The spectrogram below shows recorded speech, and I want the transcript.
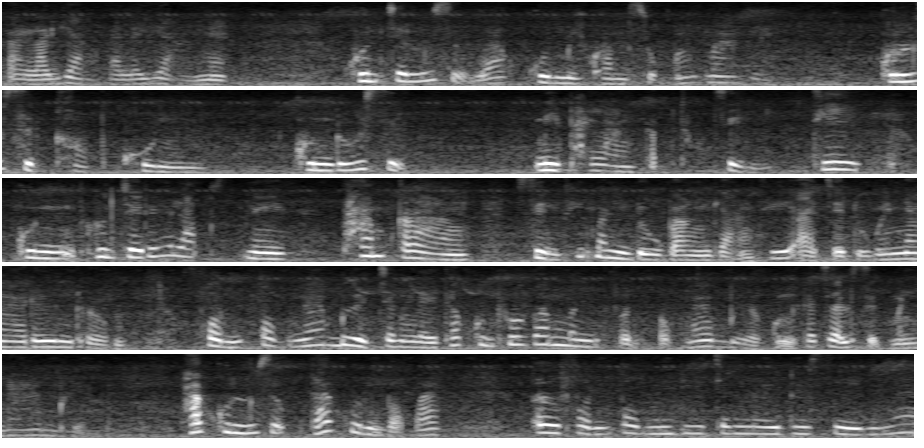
แต่ละอย่างแต่ละอย่างเนี่ย คุณจะรู้สึกว่าคุณมีความสุขมากๆเลย คุณรู้สึกขอบคุณ คุณรู้สึกมีพลังกับทุกสิ่งที่คุณคุณจะได้รับใน ท่ามกลางสิ่งที่มันดูบางอย่างที่อาจจะดูไม่น่ารื่นรมฝนตกน่าเบื่อจังเลย ถ้าคุณพูดว่ามันฝนตกน่าเบื่อคุณก็จะรู้สึกมันน่าเบื่อ ถ้าคุณรู้สึกถ้าคุณบอกว่า เออฝนตกมันดีจังเลยดูสิน่า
